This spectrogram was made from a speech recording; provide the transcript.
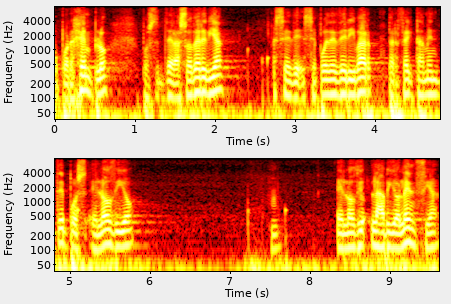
O por ejemplo, pues de la soberbia se, se puede derivar perfectamente pues el odio, el odio, la violencia,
